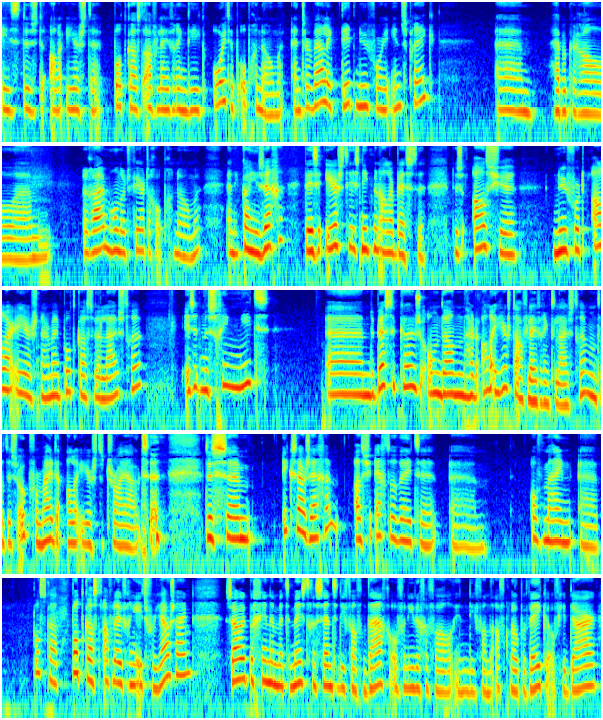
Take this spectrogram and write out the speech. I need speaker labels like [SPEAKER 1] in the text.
[SPEAKER 1] is dus de allereerste podcastaflevering die ik ooit heb opgenomen. En terwijl ik dit nu voor je inspreek, ehm, heb ik er al ehm, ruim 140 opgenomen. En ik kan je zeggen, deze eerste is niet mijn allerbeste. Dus als je nu voor het allereerst naar mijn podcast wil luisteren, is het misschien niet Ehm, de beste keuze om dan naar de allereerste aflevering te luisteren. Want dat is ook voor mij de allereerste try-out. dus ehm, ik zou zeggen, als je echt wil weten ehm, of mijn uh, podcast afleveringen iets voor jou zijn, zou ik beginnen met de meest recente, die van vandaag, of in ieder geval in die van de afgelopen weken. Of je daar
